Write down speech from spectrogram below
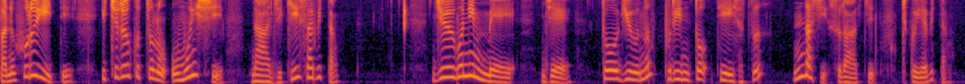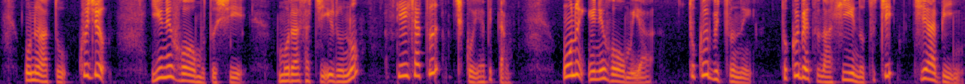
派に古いって一度ことの思いしなじきさびた15人名 J 闘牛のプリント T シャツ。なしスラーチちくやびたん。うぬあとくじゅユニフォームとし紫色の T シャツ。ちくやびたん。うぬユニフォームや特別に特別な日の土チアビン。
